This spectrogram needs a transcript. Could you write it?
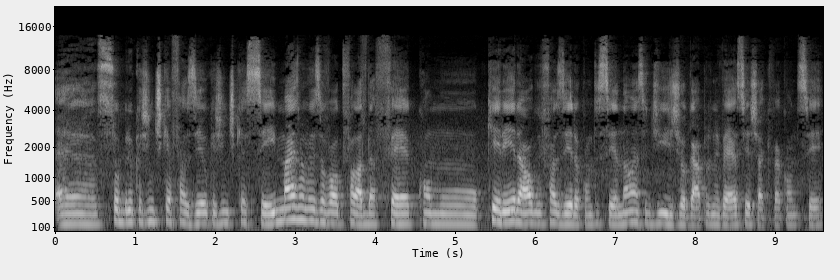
é, sobre o que a gente quer fazer, o que a gente quer ser. E mais uma vez eu volto a falar da fé como querer algo e fazer acontecer, não essa de jogar para o universo e achar que vai acontecer,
